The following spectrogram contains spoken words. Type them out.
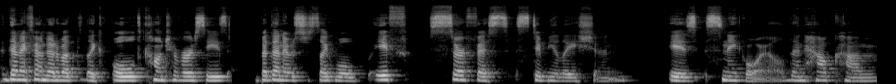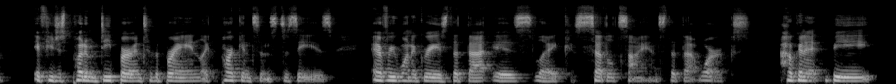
Then I found out about like old controversies. But then it was just like, well, if surface stimulation is snake oil, then how come if you just put them deeper into the brain, like Parkinson's disease, everyone agrees that that is like settled science, that that works? How can it be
